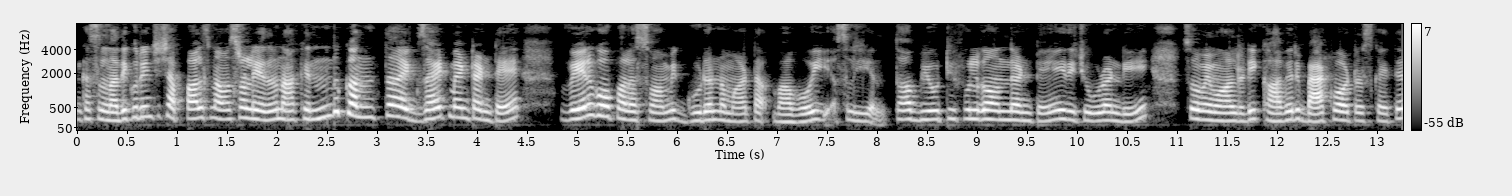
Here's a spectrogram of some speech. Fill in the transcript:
ఇంకా అసలు నది గురించి చెప్పాల్సిన అవసరం లేదు. నాకెందుకు అంత ఎగ్జైట్మెంట్ అంటే వేణుగోపాల స్వామి గుడి అన్నమాట. బాబోయ్! అసలు ఎంత బ్యూటిఫుల్గా ఉందంటే ఇది చూడండి. సో మేము ఆల్రెడీ కావేరి బ్యాక్ వాటర్స్కి అయితే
